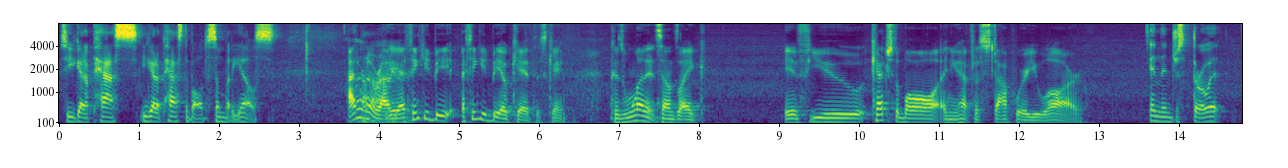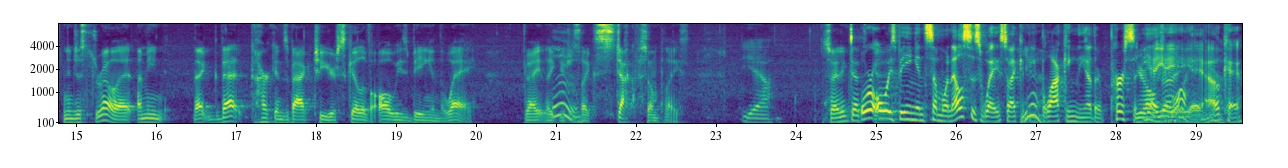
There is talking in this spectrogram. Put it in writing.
So you got to pass. You got to pass the ball to somebody else. I don't know, Rowdy. I think you'd be. I think you'd be okay at this game, because one, it sounds like if you catch the ball and you have to stop where you are And then just throw it. and just throw it. I mean, that that harkens back to your skill of always being in the way, right? Like you're Hmm. just like stuck someplace. Yeah. So I think that's or good. always being in someone else's way, so I could Yeah. be blocking the other person. You're yeah, always yeah, yeah, yeah, yeah. yeah. Okay.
